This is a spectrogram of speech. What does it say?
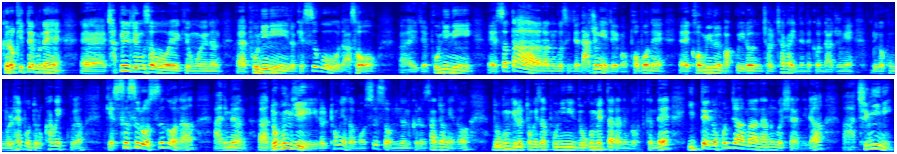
그렇기 때문에 에, 자필 증서의 경우에는 에, 본인이 이렇게 쓰고 나서 아, 이제 본인이 에, 썼다라는 것을 이제 나중에 이제 뭐 법원에 에, 검인을 받고 이런 절차가 있는데 그건 나중에 우리가 공부를 해보도록 하겠고요. 이렇게 스스로 쓰거나 아니면 아, 녹음기를 통해서 뭐 쓸 수 없는 그런 사정에서 녹음기를 통해서 본인이 녹음했다라는 것. 근데 이때는 혼자만 하는 것이 아니라 아, 증인이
